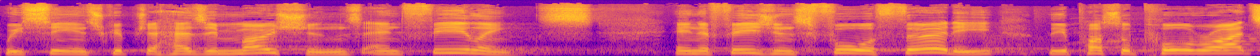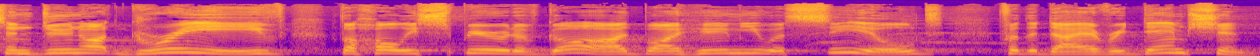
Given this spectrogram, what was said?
we see in Scripture, has emotions and feelings. In Ephesians 4:30, the apostle Paul writes, "And do not grieve the Holy Spirit of God, by whom you are sealed for the day of redemption."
